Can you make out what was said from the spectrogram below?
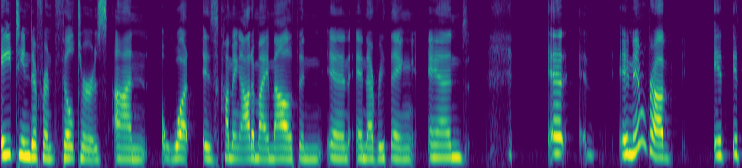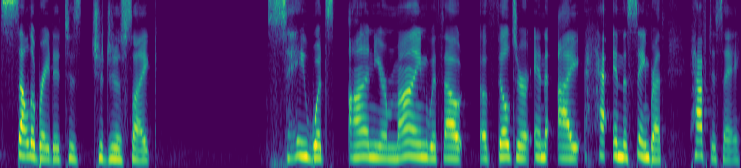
18 different filters on what is coming out of my mouth and and, and everything. And at, in improv it, it's celebrated to to just like say what's on your mind without a filter. And i ha- in the same breath have to say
